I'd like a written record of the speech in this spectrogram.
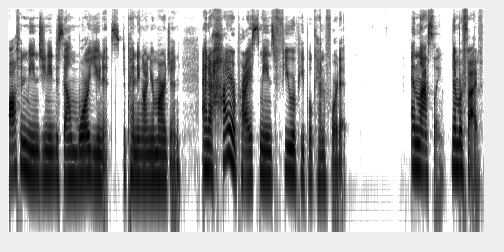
often means you need to sell more units, depending on your margin, and a higher price means fewer people can afford it. And lastly, number five,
